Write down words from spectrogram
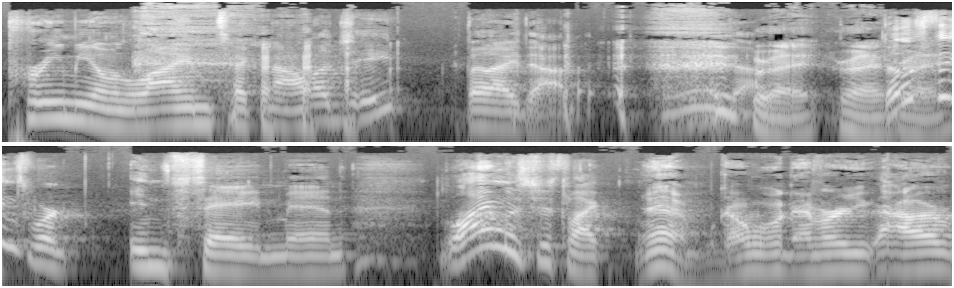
premium lime technology, but I doubt it. I doubt it. right, right, Those right. things were insane, man. Lime was just like, yeah, go whatever you, however,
